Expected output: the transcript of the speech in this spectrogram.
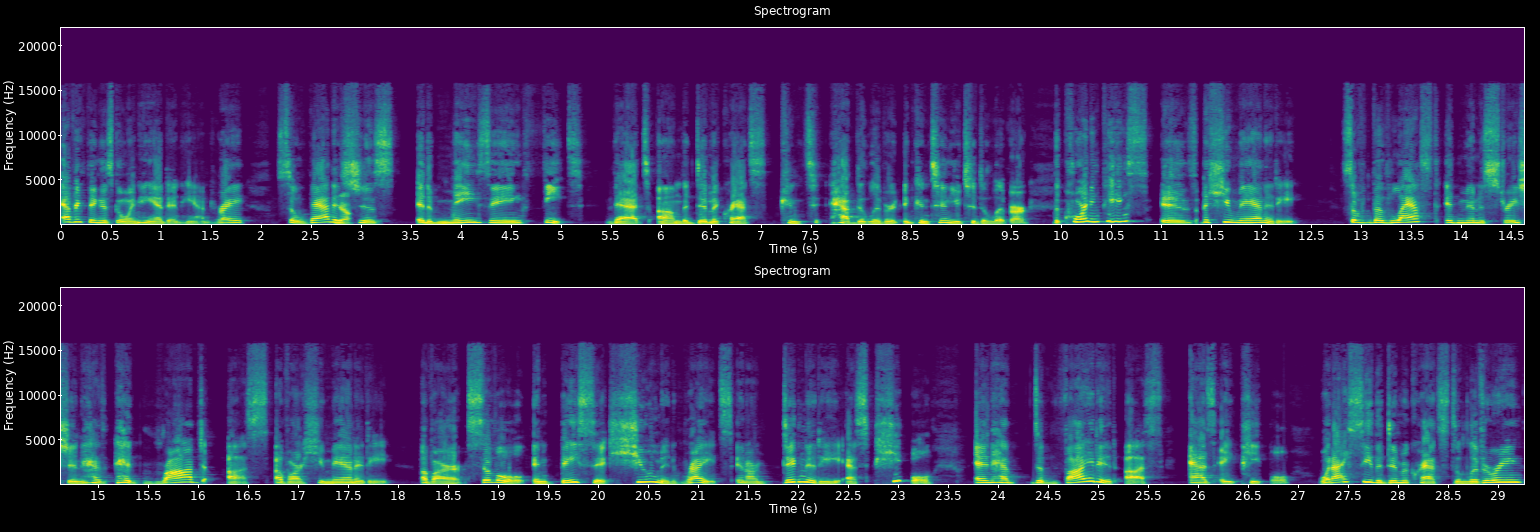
everything is going hand in hand, right? So that is yeah. just an amazing feat that um, the Democrats can have delivered and continue to deliver. The corny piece is the humanity. So the last administration has had robbed us of our humanity of our civil and basic human rights and our dignity as people and have divided us as a people. What I see the Democrats delivering,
